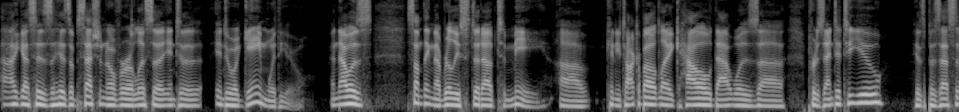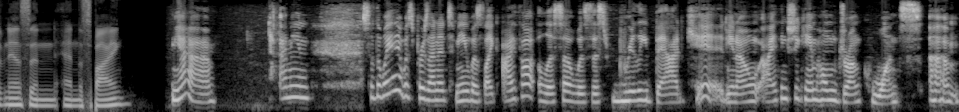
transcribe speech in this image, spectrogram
I guess his his obsession over Alyssa into into a game with you, and that was something that really stood out to me. Uh, can you talk about like how that was uh, presented to you, his possessiveness and and the spying? Yeah. I mean, so the way it was presented to me was like I thought Alyssa was this really bad kid, you know. I think she came home drunk once. Um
